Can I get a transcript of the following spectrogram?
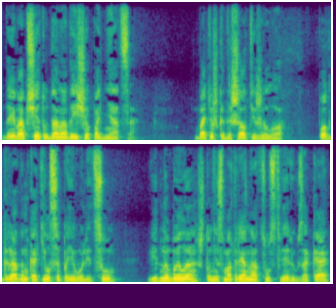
Да и вообще туда надо еще подняться. Батюшка дышал тяжело. Под градом катился по его лицу. Видно было, что несмотря на отсутствие рюкзака,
